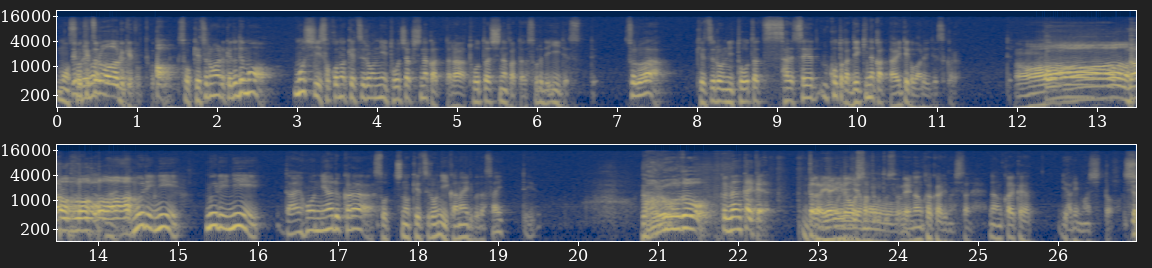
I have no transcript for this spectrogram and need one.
ももうそれは結論はあるけどってこと、ね。そう結論はあるけどでももしそこの結論に到着しなかったら到達しなかったらそれでいいですって。それは結論に到達させることができなかった相手が悪いですからああ、なるほど。無理に無理に台本にあるからそっちの結論に行かないでくださいっていうなるほどこれ何回かだからやり直したってことですよね。何回かやりましたね何回かややりましたし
